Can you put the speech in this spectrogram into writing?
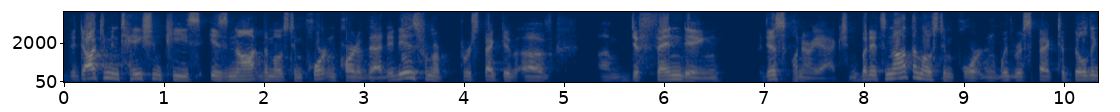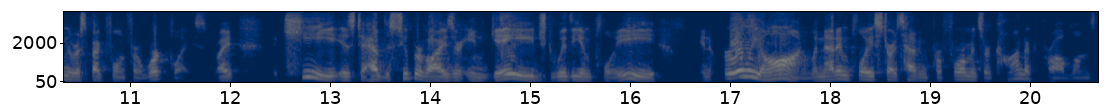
the documentation piece is not the most important part of that. It is from a perspective of um, defending disciplinary action, but it's not the most important with respect to building the respectful and fair workplace, right? The key is to have the supervisor engaged with the employee and early on, when that employee starts having performance or conduct problems,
